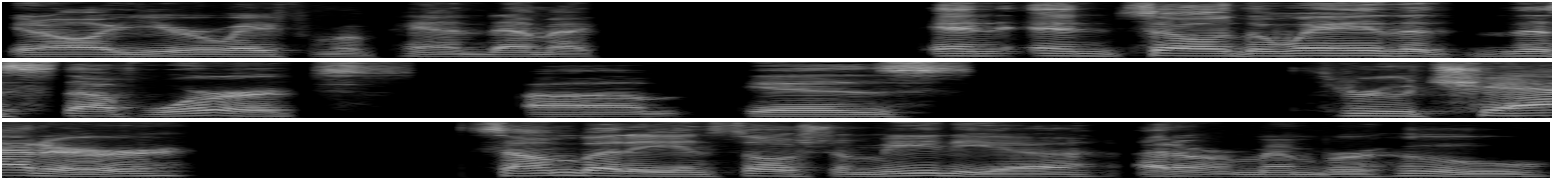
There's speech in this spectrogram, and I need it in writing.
you know, a year away from a pandemic. And and so the way that this stuff works um, is through chatter. Somebody in social media, I don't remember who,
